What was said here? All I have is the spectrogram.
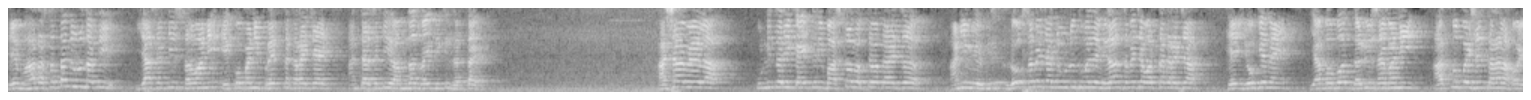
हे महाराष्ट्रात निवडून जातील यासाठी सर्वांनी एकोप्याने प्रयत्न करायचे आहेत आणि त्यासाठी रामदासभाई देखील झटतायत. अशा वेळेला कुणीतरी काहीतरी बाष्कळ वक्तव्य करायचं आणि लोकसभेच्या निवडणुकीमध्ये विधानसभेच्या वार्ता करायच्या हे योग्य नाही. याबाबत दळवी साहेबांनी आत्मपरीक्षण करायला हवे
